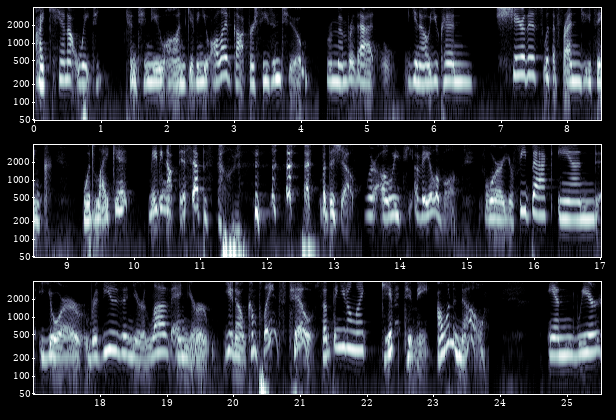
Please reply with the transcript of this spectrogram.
I cannot wait to continue on giving you all I've got for season two. Remember that, you know, you can share this with a friend you think would like it. Maybe not this episode, but the show. We're always available for your feedback and your reviews and your love and your, you know, complaints too. Something you don't like, give it to me. I want to know. And we're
